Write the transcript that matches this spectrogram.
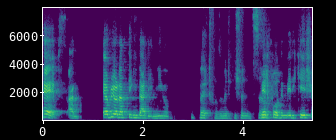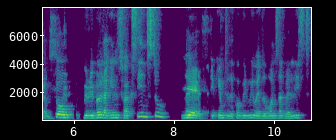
herbs and every other thing that they knew. Bet for the medication itself. For the medication. So we, we rebelled against vaccines too. Yes. When it came to the COVID, we were the ones that were least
